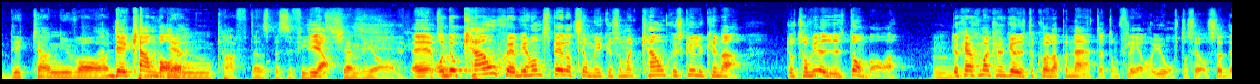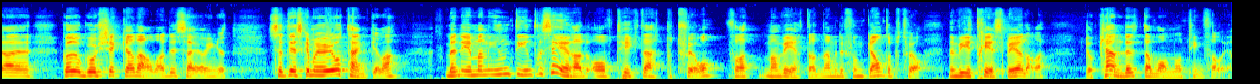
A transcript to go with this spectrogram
Det kan ju vara det kan vara det. kraften specifikt Ja. kände jag. Eh, och då kanske, vi har inte spelat så mycket så man kanske skulle kunna, då tar vi ut dem bara. Då kanske man kan gå ut och kolla på nätet om fler har gjort och så. Så äh, gå, gå och checka där va, det säger jag inget. Så det ska man ju ha i åtanke va. Men är man inte intresserad av Take That på två, för att man vet att nej, men det funkar inte på två, men vi är tre spelare. Då kan detta vara någonting för er.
